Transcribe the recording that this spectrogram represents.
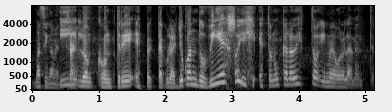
básicamente. y Sí. lo encontré espectacular. Yo cuando vi eso dije, esto nunca lo he visto y me voló la mente.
